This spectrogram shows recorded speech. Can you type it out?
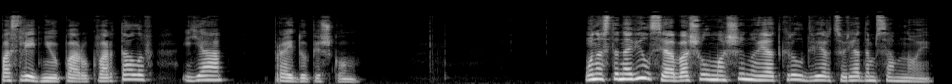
«Последнюю пару кварталов я пройду пешком». Он остановился, обошел машину и открыл дверцу рядом со мной.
